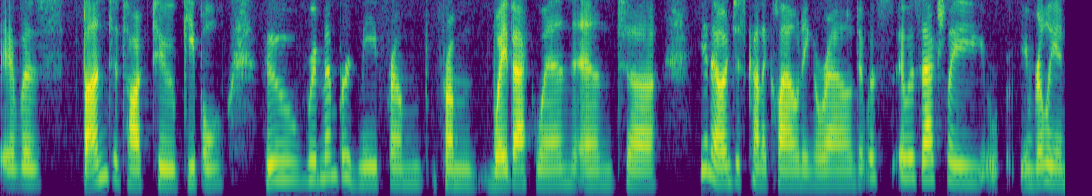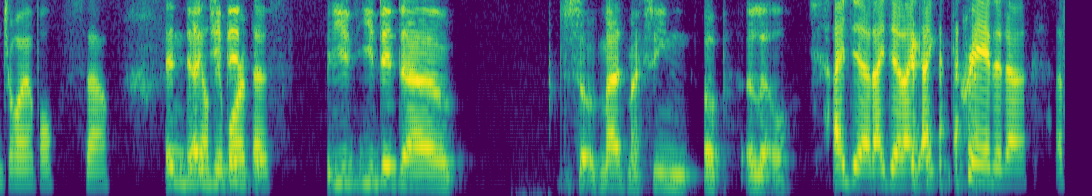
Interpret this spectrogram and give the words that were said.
it was fun to talk to people who remembered me from from way back when, and uh, you know, and just kind of clowning around. It was it was actually really enjoyable. So And, and I'll do you more did, of those. You you did uh, sort of Mad Maxine up a little. I did. I did. I, I created a, a,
